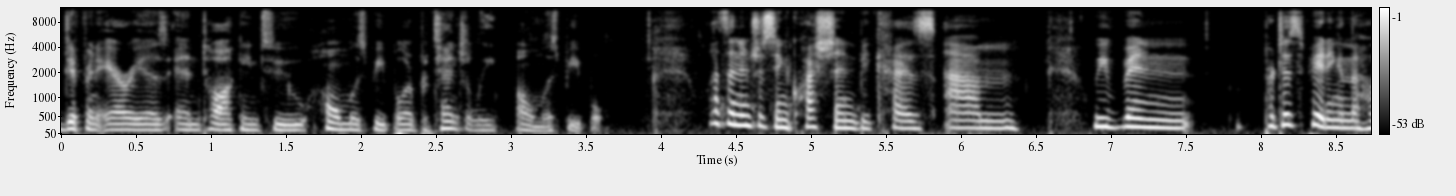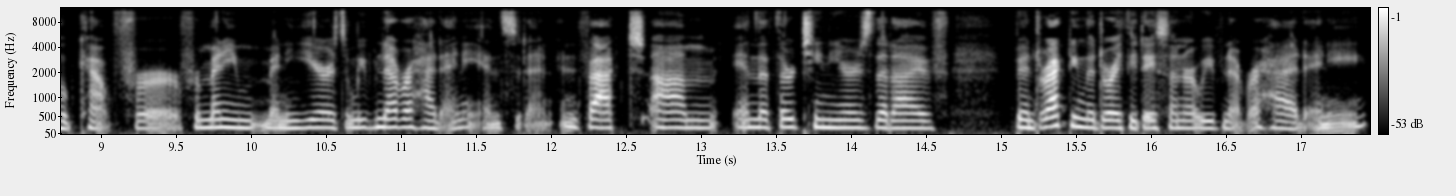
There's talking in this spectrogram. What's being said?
different areas and talking to homeless people or potentially homeless people? Well, That's an interesting question because um, we've been participating in the Hope Count for, for many, many years, and we've never had any incident. In fact, um, in the 13 years that I've been directing the Dorothy Day Center, we've never had any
